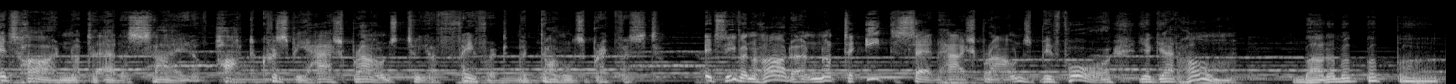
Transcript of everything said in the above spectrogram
It's hard not to add a side of hot, crispy hash browns to your favorite McDonald's breakfast. It's even harder not to eat said hash browns before you get home. Ba-da-ba-ba-ba.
